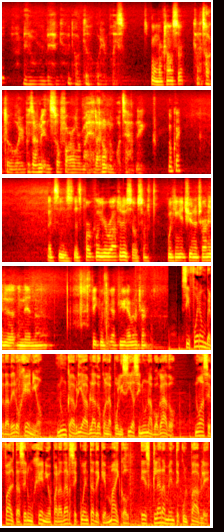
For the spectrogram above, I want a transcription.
I'm in over my head. Can I talk to a lawyer, please? One more time, sir. Can I talk to a lawyer, please? I'm in so far over my head. I don't know what's happening. Okay. That's that's perfectly your right to do so, sir. We can get you an attorney to, and then uh, speak with you after you have an attorney. Si fuera un verdadero genio, nunca habría hablado con la policía sin un abogado. No hace falta ser un genio para darse cuenta de que Michael es claramente culpable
